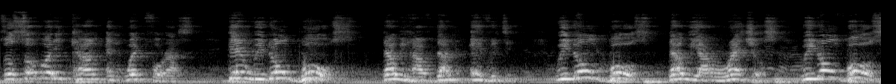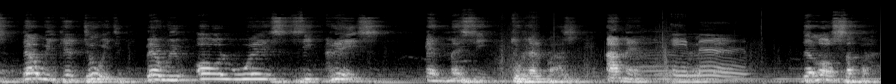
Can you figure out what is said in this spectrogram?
So somebody come and work for us. Then we don't boast that we have done everything. We don't boast that we are righteous. We don't boast that we can do it. But we always seek grace and mercy to help us. Amen. Amen. The Lord's Supper.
